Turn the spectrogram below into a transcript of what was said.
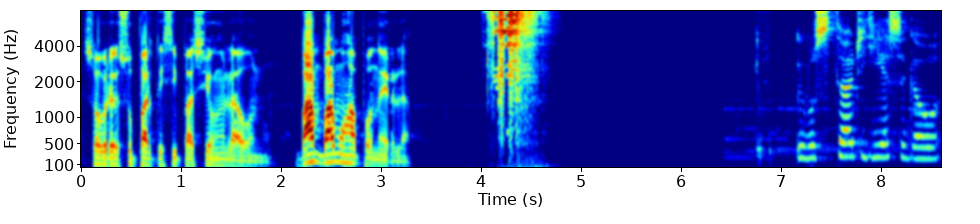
sobre su participación en la ONU. vamos a ponerla. It was 30 years ago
